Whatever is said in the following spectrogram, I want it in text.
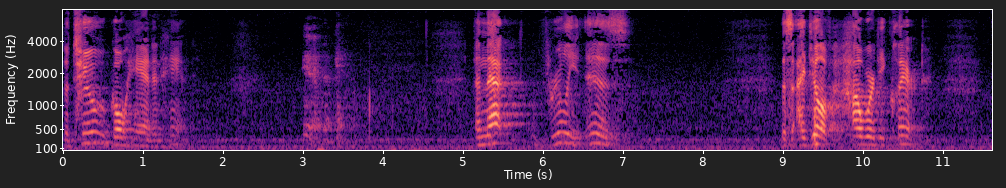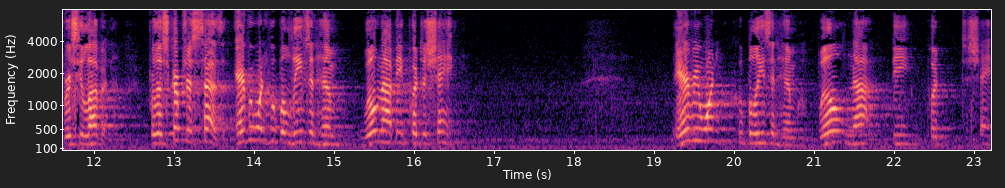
The two go hand in hand. And that really is this ideal of how we're declared. Verse 11 For the scripture says, Everyone who believes in him will not be put to shame. Everyone who believes in him will not be put to shame.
